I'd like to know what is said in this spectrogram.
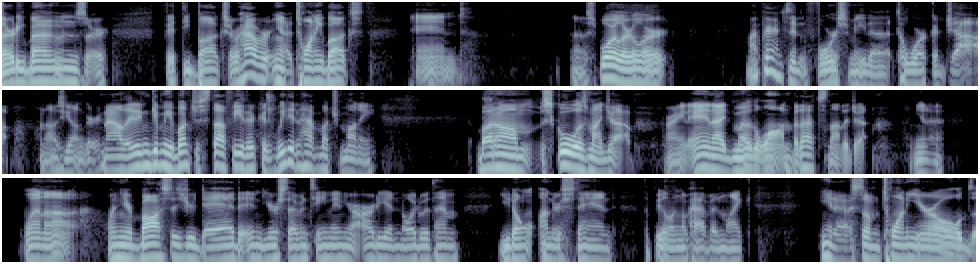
thirty bones or fifty bucks or however, you know, twenty bucks." And uh, spoiler alert: my parents didn't force me to to work a job when I was younger. Now they didn't give me a bunch of stuff either because we didn't have much money. But um, school was my job, right? And I'd mow the lawn, but that's not a job, you know. When uh, when your boss is your dad and you're 17 and you're already annoyed with him, you don't understand the feeling of having like, you know, some 20 year old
